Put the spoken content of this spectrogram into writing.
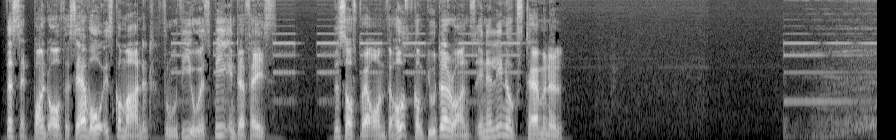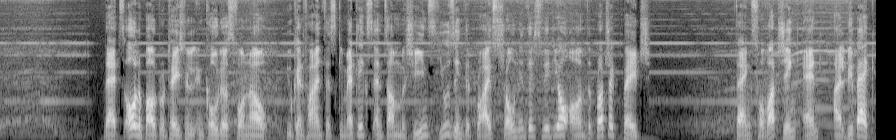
The set point of the servo is commanded through the USB interface. The software on the host computer runs in a Linux terminal, That's all about rotational encoders for now, you can find the schematics and some machines using the drives shown in this video on the project page. Thanks for watching and I'll be back.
